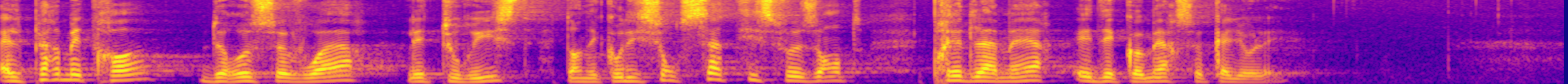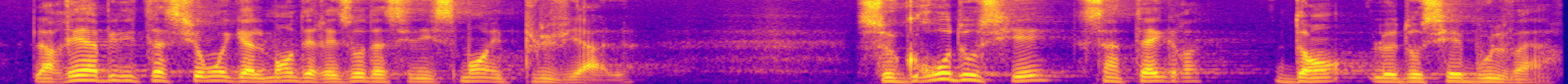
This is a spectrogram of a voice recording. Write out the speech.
Elle permettra de recevoir les touristes dans des conditions satisfaisantes près de la mer et des commerces caillolés. La réhabilitation également des réseaux d'assainissement et pluvial. Ce gros dossier s'intègre dans le dossier boulevard.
